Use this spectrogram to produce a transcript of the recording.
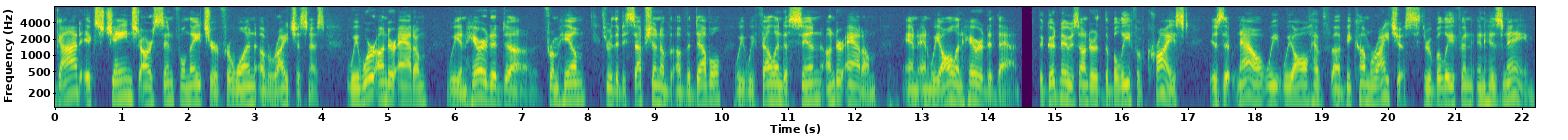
God exchanged our sinful nature for one of righteousness. We were under Adam we inherited uh, from him through the deception of, of the devil. We, we fell into sin under Adam, and, and we all inherited that. The good news under the belief of Christ is that now we, we all have uh, become righteous through belief in, in his name.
